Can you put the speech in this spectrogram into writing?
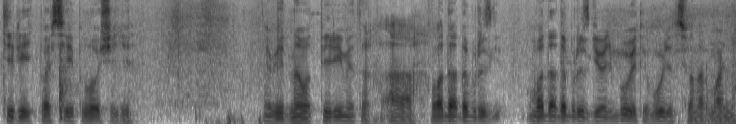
тереть по всей площади. Видно вот периметр. А вода, добрызги... вода добрызгивать будет и будет все нормально.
